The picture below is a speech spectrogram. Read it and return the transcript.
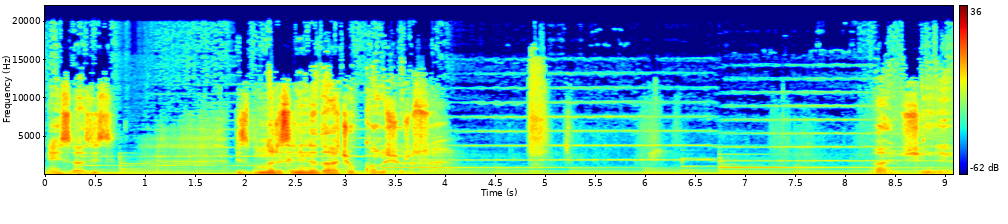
Neyse Aziz. Biz bunları seninle daha çok konuşuruz. Ben şimdi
